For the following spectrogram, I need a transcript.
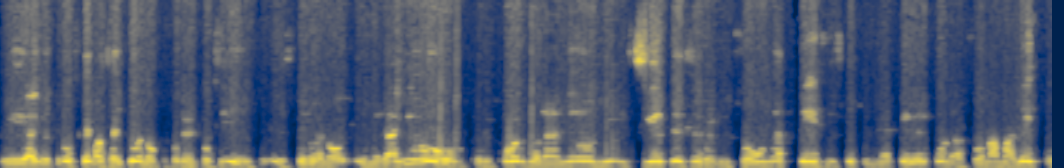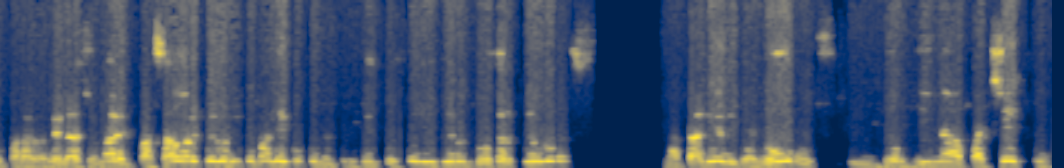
eh, hay otros temas ahí bueno, por ejemplo, sí, este, bueno, en el año, recuerdo, en el año 2007 se realizó una tesis que tenía que ver con la zona Maleco, para relacionar el pasado arqueológico Maleco con el presente. Esto lo hicieron dos arqueólogas, Natalia Villalobos y Georgina Pacheco,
